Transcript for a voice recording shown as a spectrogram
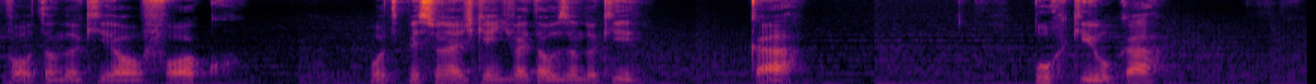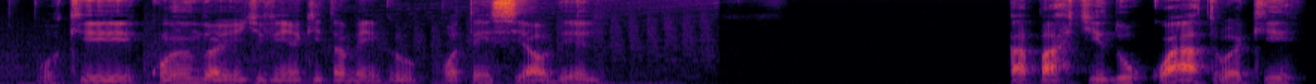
Voltando aqui ao foco. Outro personagem que a gente vai estar tá usando aqui. K. Por que o K? Porque quando a gente vem aqui também para o potencial dele, a partir do 4 aqui,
